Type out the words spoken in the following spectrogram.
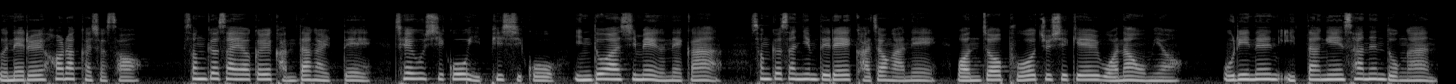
은혜를 허락하셔서 선교 사역을 감당할 때 채우시고 입히시고 인도하심의 은혜가 선교사님들의 가정 안에 먼저 부어 주시길 원하오며 우리는 이 땅에 사는 동안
